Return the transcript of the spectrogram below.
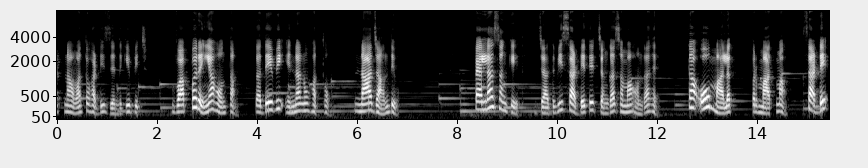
ਘਟਨਾਵਾਂ ਤੁਹਾਡੀ ਜ਼ਿੰਦਗੀ ਵਿੱਚ ਵਾਪਰ ਰਹੀਆਂ ਹੋਣ ਤਾਂ ਕਦੇ ਵੀ ਇਹਨਾਂ ਨੂੰ ਹੱਥੋਂ ਨਾ ਜਾਣ ਦਿਓ। ਪਹਿਲਾ ਸੰਕੇਤ ਜਦ ਵੀ ਸਾਡੇ ਤੇ ਚੰਗਾ ਸਮਾਂ ਆਉਂਦਾ ਹੈ, ਤਾਂ ਉਹ ਮਾਲਕ ਪਰਮਾਤਮਾ ਸਾਡੇ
